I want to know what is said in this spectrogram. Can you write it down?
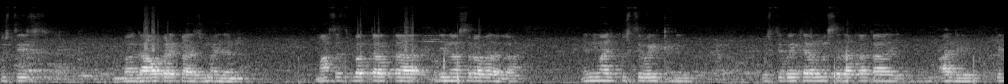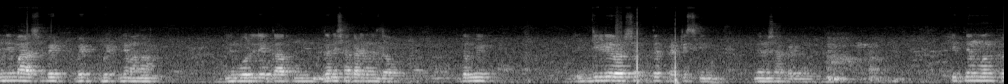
कुस्ती गावाकडे खेळायचो मैदान. मग असंच बघता बघता दिनास राबा झाला. त्यांनी माझी कुस्ती बघितली. कुस्ती बघितल्यावर मग सदा काका आले. त्यांनी माझ्याशी भेट भेट भेटले मला मी बोलले का आपण गणेश अकॅडमीमध्ये जाऊ. तर मी दीड वर्ष फक्त प्रॅक्टिस केली गणेश अकॅडमीमध्ये तिथनं मग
